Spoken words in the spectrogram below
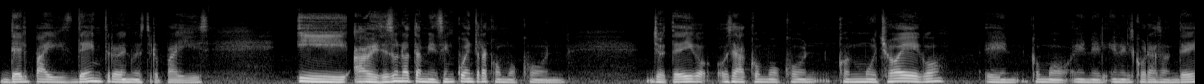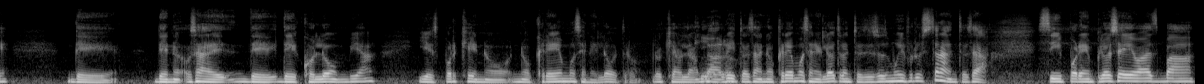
del país, dentro de nuestro país. Y a veces uno también se encuentra como con, yo te digo, o sea, como con, con mucho ego, en, como en el, en el corazón de, de, de, o sea, de, de Colombia y es porque no, no creemos en el otro, lo que hablamos ahorita, o sea, no creemos en el otro, entonces eso es muy frustrante, o sea, si por ejemplo Sebas va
